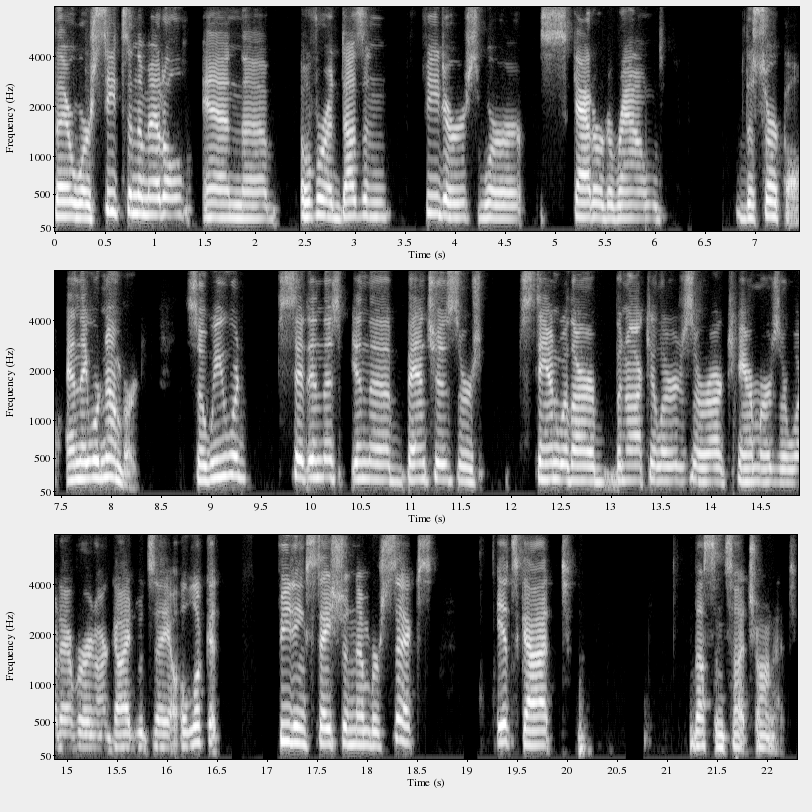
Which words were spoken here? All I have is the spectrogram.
There were seats in the middle, and uh, over a dozen feeders were scattered around the circle, and they were numbered. So we would sit in this in the benches or stand with our binoculars or our cameras or whatever, and our guide would say, "Oh, look at feeding station number six. It's got thus and such on it."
